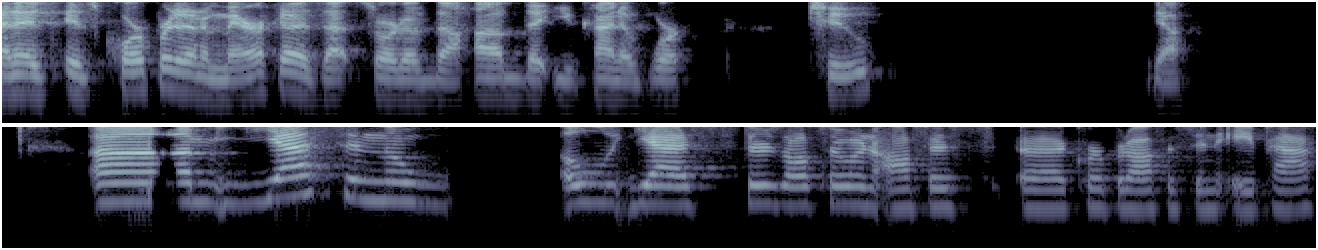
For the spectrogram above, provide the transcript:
And is, is corporate in America, is that sort of the hub that you kind of work to? Yeah. Um, yes, and the yes, there's also an office, uh, corporate office in APAC.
